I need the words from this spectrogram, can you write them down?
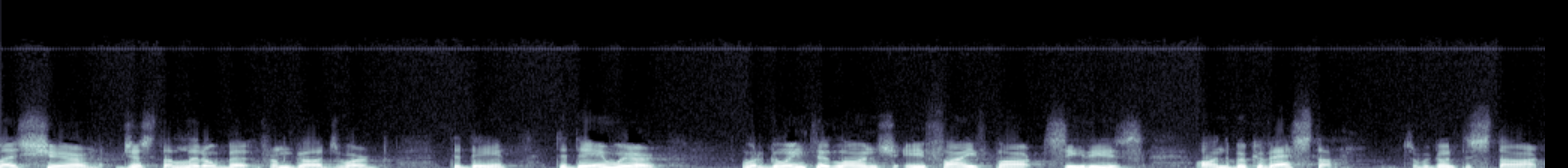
let's share just a little bit from God's Word today. Today we're, we're going to launch a five part series on the book of Esther. So we're going to start.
